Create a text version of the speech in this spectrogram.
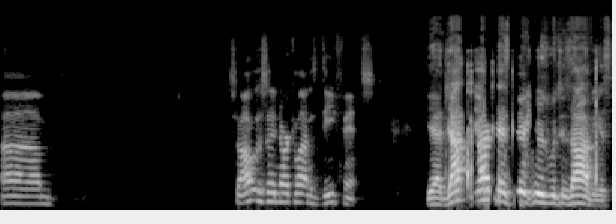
Um, so I would say North Carolina's defense. Yeah. John, John said Syracuse, which is obvious.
